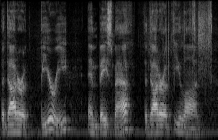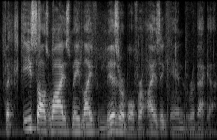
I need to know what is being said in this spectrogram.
the daughter of Beeri, and Basemath, the daughter of Elon. But Esau's wives made life miserable for Isaac and Rebekah.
